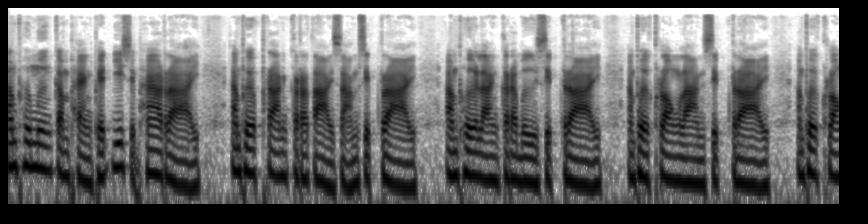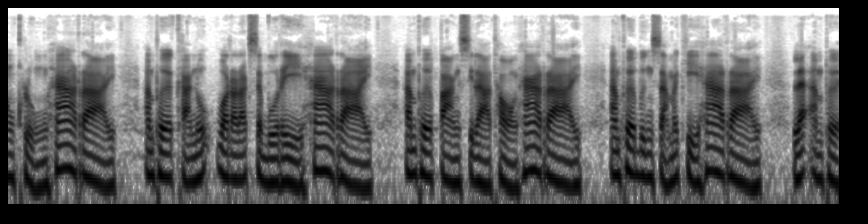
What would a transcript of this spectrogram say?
อำเภอเมืองกำแพงเพชร 25 ราย อำเภอพรานกระต่าย 30 ราย อำเภอลานกระบือ 10 ราย อำเภอคลองลาน 10 ราย อำเภอคลองขลุง 5 ราย อำเภอขานุวรรักษบุรี 5 ราย อำเภอปางศิลาทอง 5 ราย อำเภอบึงสามัคคี 5 ราย และอำเภอ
